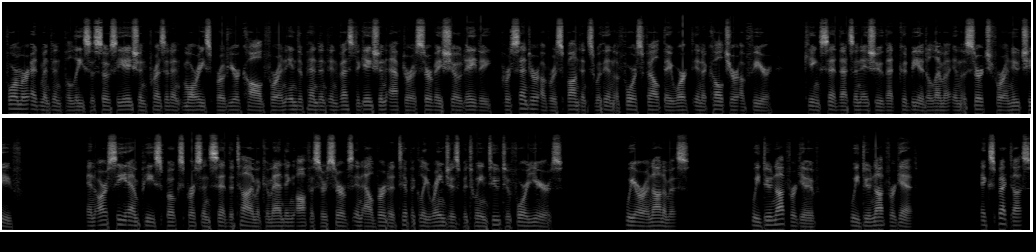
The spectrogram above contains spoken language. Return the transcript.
former Edmonton Police Association President Maurice Brodeur called for an independent investigation after a survey showed 80% of respondents within the force felt they worked in a culture of fear, King said that's an issue that could be a dilemma in the search for a new chief. An RCMP spokesperson said the time a commanding officer serves in Alberta typically ranges between two to four years. We are anonymous. We do not forgive, we do not forget. Expect us.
